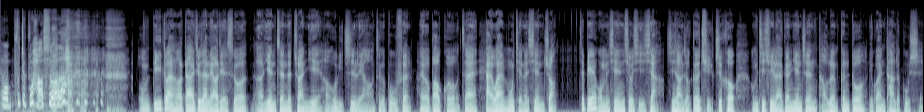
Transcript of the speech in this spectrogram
我不就不好说了。我们第一段哈，大概就在了解说，呃，验证的专业和物理治疗这个部分，还有包括在台湾目前的现状。这边我们先休息一下，欣赏一首歌曲之后，我们继续来跟燕珍讨论更多有关她的故事。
